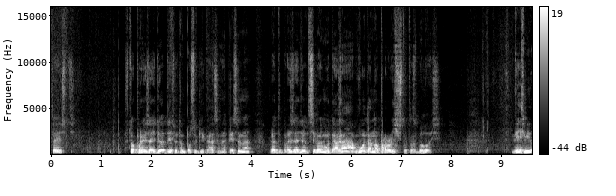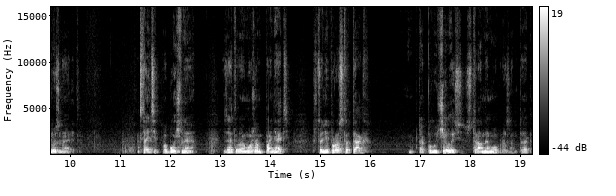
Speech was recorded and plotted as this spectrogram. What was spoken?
То есть, что произойдет, здесь в этом посуке как раз и написано, когда это произойдет, все поймут, ага, вот оно, пророчество-то сбылось. Весь мир узнает. Кстати, побочное, из этого мы можем понять, что не просто так, так получилось странным образом, так,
